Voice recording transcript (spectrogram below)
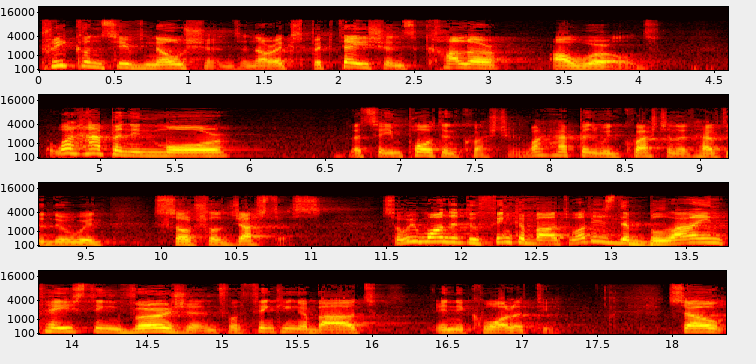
preconceived notions and our expectations color our world. What happened in more, let's say, important questions? What happened with questions that have to do with social justice? So, we wanted to think about what is the blind tasting version for thinking about inequality. So,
